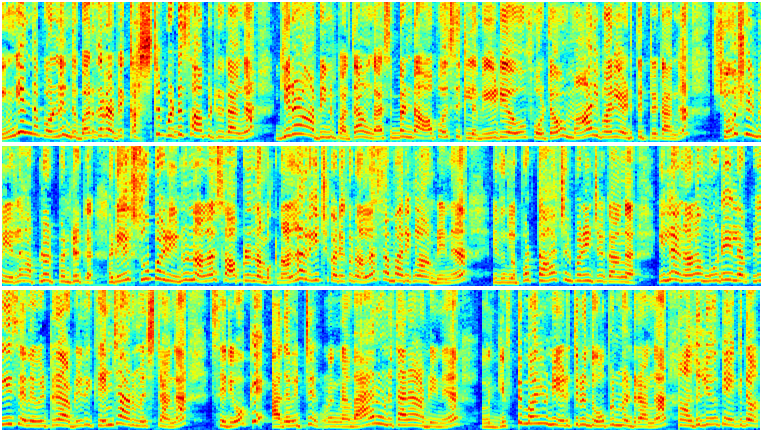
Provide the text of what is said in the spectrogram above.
எங்கே இந்த பொண்ணு இந்த பர்கர் அப்படியே கஷ்டப்பட்டு சாப்பிட்டு இருக்காங்க என்னடா அப்படின்னு பார்த்தா அவங்க ஹஸ்பண்ட் ஆப்போசிட்ல வீடியோவும் ஃபோட்டோவும் மாறி மாறி எடுத்துட்டு இருக்காங்க. சோஷியல் மீடியால அப்லோட் பண்ணிருக்கு அப்படியே சூப்பர் இன்னும் நல்லா சாப்பிடும் நமக்கு நல்லா ரீச் கிடைக்கும் நல்லா சம்பாதிக்கலாம் அப்படின்னு இவங்கள போட்டு டார்ச்சர் பண்ணிட்டு இருக்காங்க. இல்லை என்னால் முடியல ப்ளீஸ் என்னை விட்டுரு அப்படின்னு கெஞ்ச ஆரம்பிச்சிட்டாங்க. சரி ஓகே அதை விட்டு உனக்கு நான் வேற ஒன்று தரேன் அப்படின்னு ஒரு கிஃப்ட் மாதிரி ஒன்று எடுத்துட்டு வந்து ஓப்பன் பண்ணுறாங்க அதுலேயும் கேட்குதான்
